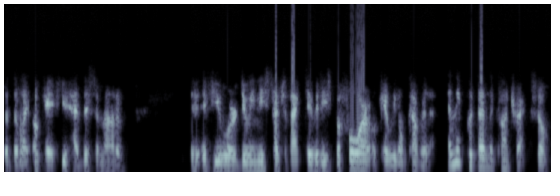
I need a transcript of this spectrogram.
that they're like, okay, if you had this amount of, if you were doing these types of activities before, okay, we don't cover that, and they put that in the contract. So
